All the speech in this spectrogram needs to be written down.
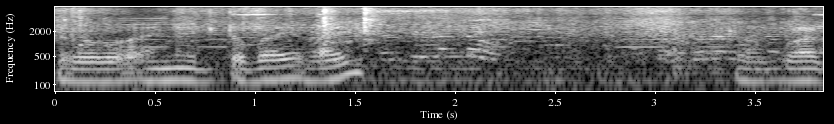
So I need to buy rice. So bag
